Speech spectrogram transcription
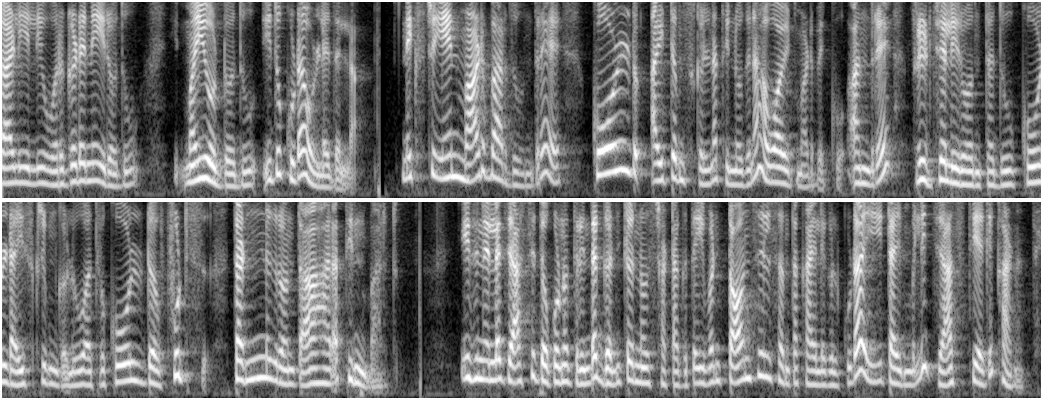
ಗಾಳಿಯಲ್ಲಿ ಹೊರಗಡೆನೇ ಇರೋದು ಮೈಯೊಡ್ಡೋದು ಇದು ಕೂಡ ಒಳ್ಳೆಯದಲ್ಲ ನೆಕ್ಸ್ಟ್ ಏನು ಮಾಡಬಾರ್ದು ಅಂದರೆ ಕೋಲ್ಡ್ ಐಟಮ್ಸ್ಗಳನ್ನ ತಿನ್ನೋದನ್ನು ಅವಾಯ್ಡ್ ಮಾಡಬೇಕು. ಅಂದರೆ ಫ್ರಿಡ್ಜಲ್ಲಿರುವಂಥದ್ದು ಕೋಲ್ಡ್ ಐಸ್ ಕ್ರೀಮ್ಗಳು ಅಥವಾ ಕೋಲ್ಡ್ ಫುಡ್ಸ್ ತಣ್ಣಗಿರುವಂಥ ಆಹಾರ ತಿನ್ನಬಾರ್ದು ಇದನ್ನೆಲ್ಲ ಜಾಸ್ತಿ ತೊಗೊಳೋದ್ರಿಂದ ಗಂಟಲು ನೋವು ಸ್ಟಾರ್ಟ್ ಆಗುತ್ತೆ. ಈವನ್ ಟಾನ್ಸಿಲ್ಸ್ ಅಂತ ಕಾಯಿಲೆಗಳು ಕೂಡ ಈ ಟೈಮಲ್ಲಿ ಜಾಸ್ತಿಯಾಗಿ ಕಾಣುತ್ತೆ.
